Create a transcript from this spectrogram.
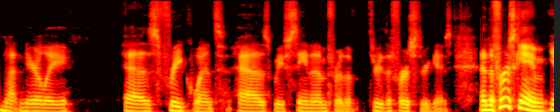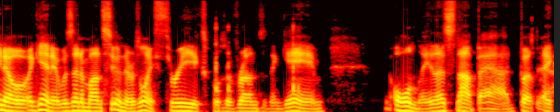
not nearly as frequent as we've seen them for the through the first three games. And the first game, you know, again, it was in a monsoon. There was only three explosive runs in the game. Only that's not bad, but yeah. like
